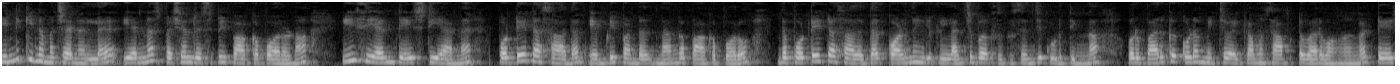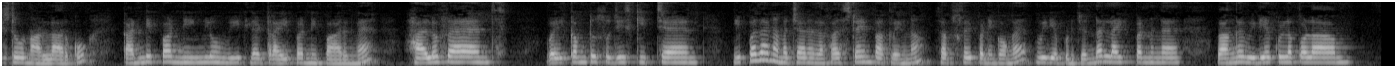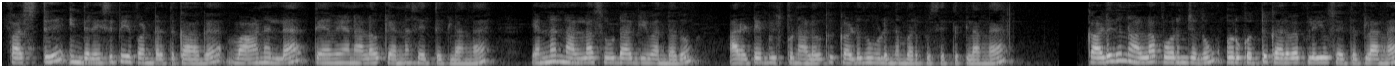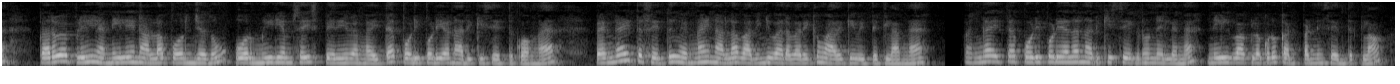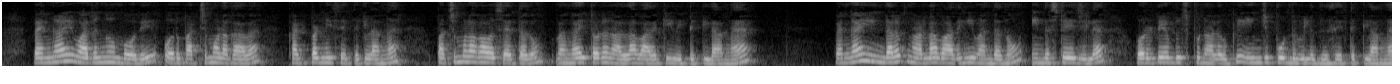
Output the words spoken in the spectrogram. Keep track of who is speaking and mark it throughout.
Speaker 1: இன்னைக்கு நம்ம சேனலில் என்ன ஸ்பெஷல் ரெசிபி பார்க்க போகிறோன்னா ஈஸி அண்ட் டேஸ்டியான பொட்டேட்டோ சாதம் எப்படி பண்ணுறது நாங்க பார்க்க போகிறோம் இந்த பொட்டேட்டோ சாதத்தை குழந்தைங்களுக்கு லஞ்ச் பாக்ஸுக்கு செஞ்சு கொடுத்தீங்கன்னா ஒரு பருக்க கூட மிச்சம் வைக்காமல் சாப்பிட்டு வருவாங்கங்க. டேஸ்ட்டும் நல்லாயிருக்கும் கண்டிப்பாக நீங்களும் வீட்டில் ட்ரை பண்ணி பாருங்கள் hello friends welcome to Suji's kitchen இப்போ தான் நம்ம சேனலை ஃபஸ்ட் டைம் பார்க்குறீங்கன்னா சப்ஸ்கிரைப் பண்ணிக்கோங்க. வீடியோ பிடிச்சிருந்தா லைக் பண்ணுங்கள் வாங்க வீடியோக்குள்ளே போகலாம் ஃபஸ்ட்டு இந்த ரெசிபியை பண்ணுறதுக்காக வானலில் தேவையான அளவுக்கு எண்ணெய் சேர்த்துக்கலாங்க. எண்ணெய் நல்லா சூடாகி வந்ததும் அரை டேபிள் ஸ்பூன் அளவுக்கு கடுகு உளுந்தம் பருப்பு சேர்த்துக்கலாங்க. கடுகு நல்லா பொரிஞ்சதும் ஒரு கொத்து கருவேப்பிலையும் சேர்த்துக்கலாங்க. கருவேப்பிலையும் எண்ணெயிலே நல்லா பொரிஞ்சதும் ஒரு மீடியம் சைஸ் பெரிய வெங்காயத்தை பொடி பொடியாக நறுக்கி சேர்த்துக்கோங்க. வெங்காயத்தை சேர்த்து வெங்காயம் நல்லா வதங்கி வர வரைக்கும் வதக்கி விட்டுக்கலாங்க. வெங்காயத்தை பொடி பொடியாக தான் நறுக்கி சேர்க்கணும்னு இல்லைங்க. நீள் வாக்கில் கூட கட் பண்ணி சேர்த்துக்கலாம். வெங்காயம் வதங்கும் போதே ஒரு பச்சை மிளகாவை கட் பண்ணி சேர்த்துக்கலாங்க. பச்சை மிளகாவை சேர்த்ததும் வெங்காயத்தோட நல்லா வதக்கி விட்டுக்கலாங்க. வெங்காயம் இந்த அளவுக்கு நல்லா வதங்கி வந்ததும் இந்த ஸ்டேஜில் ஒரு டேபிள் ஸ்பூன் அளவுக்கு இஞ்சி பூண்டு விழுது சேர்த்துக்கலாங்க.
